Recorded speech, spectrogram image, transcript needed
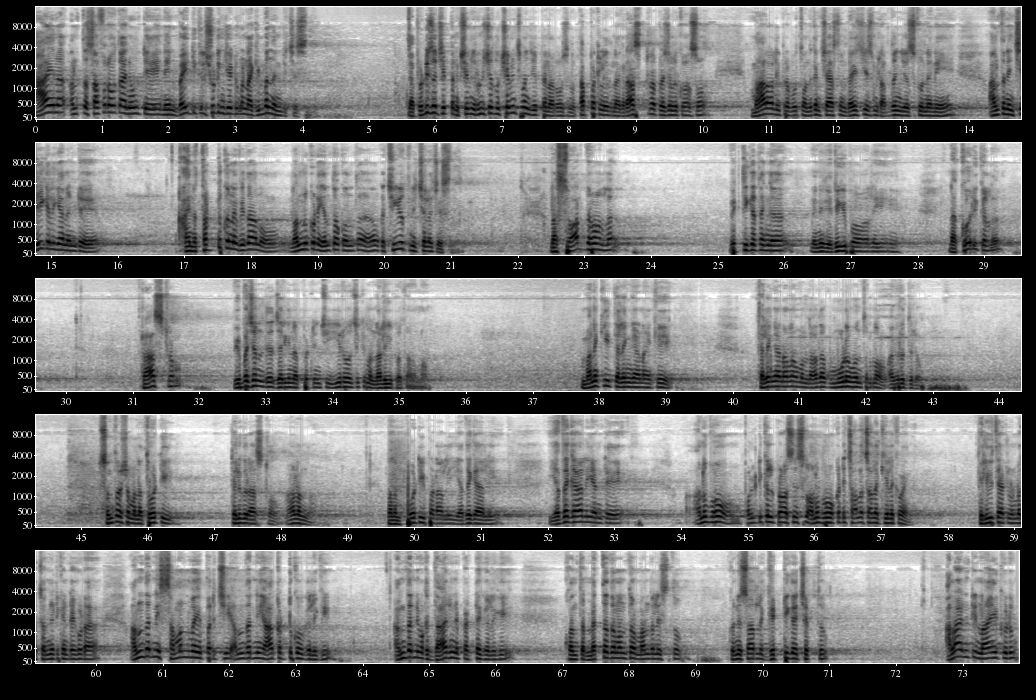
ఆయన అంత సఫర్ అవుతాని ఉంటే నేను బయటికి వెళ్ళి షూటింగ్ చేయడం కూడా నాకు ఇబ్బంది అనిపించేస్తుంది నా ప్రొడ్యూసర్ చెప్పాను క్షమి రెండు చేతులు క్షమించమని చెప్పాను ఆ రోజున. తప్పట్లేదు నాకు రాష్ట్ర ప్రజల కోసం మారాలి ప్రభుత్వం. అందుకని చేస్తాను. దయచేసి మీరు అర్థం చేసుకోండి అని అంత నేను చేయగలిగానంటే ఆయన తట్టుకున్న విధానం నన్ను కూడా ఎంతో కొంత ఒక చేయూతనిచ్చేలా చేసింది. నా స్వార్థం వల్ల వ్యక్తిగతంగా నేను ఎదిగిపోవాలి. నా కోరికల్లో రాష్ట్రం విభజన జరిగినప్పటి నుంచి ఈ రోజుకి మనం నలిగిపోతా ఉన్నాం. మనకి తెలంగాణకి తెలంగాణలో మనం దాదాపు మూడో వంతున్నాం అభివృద్ధిలో. సంతోషం మన తోటి తెలుగు రాష్ట్రం ఆనందం. మనం పోటీ పడాలి ఎదగాలి. ఎదగాలి అంటే అనుభవం పొలిటికల్ ప్రాసెస్లో అనుభవం ఒకటి చాలా చాలా కీలకమైనది తెలివితేటలు ఉండొచ్చు అన్నిటికంటే కూడా అందరినీ సమన్వయపరిచి అందరినీ ఆకట్టుకోగలిగి అందరినీ ఒక దారిని పెట్టగలిగి కొంత మెత్తదనంతో మందలిస్తూ కొన్నిసార్లు గట్టిగా చెప్తూ అలాంటి నాయకుడు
